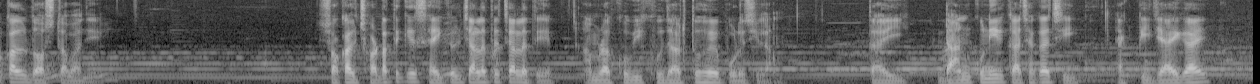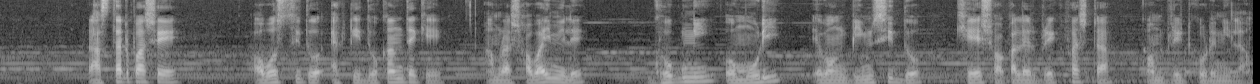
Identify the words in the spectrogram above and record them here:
সকাল দশটা বাজে। সকাল ছটা থেকে সাইকেল চালাতে চালাতে আমরা খুবই ক্ষুধার্ত হয়ে পড়েছিলাম। তাই ডানকুনির কাছাকাছি একটি জায়গায় রাস্তার পাশে অবস্থিত একটি দোকান থেকে আমরা সবাই মিলে ঘুগনি ও মুড়ি এবং ডিম সিদ্ধ খেয়ে সকালের ব্রেকফাস্টটা কমপ্লিট করে নিলাম।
